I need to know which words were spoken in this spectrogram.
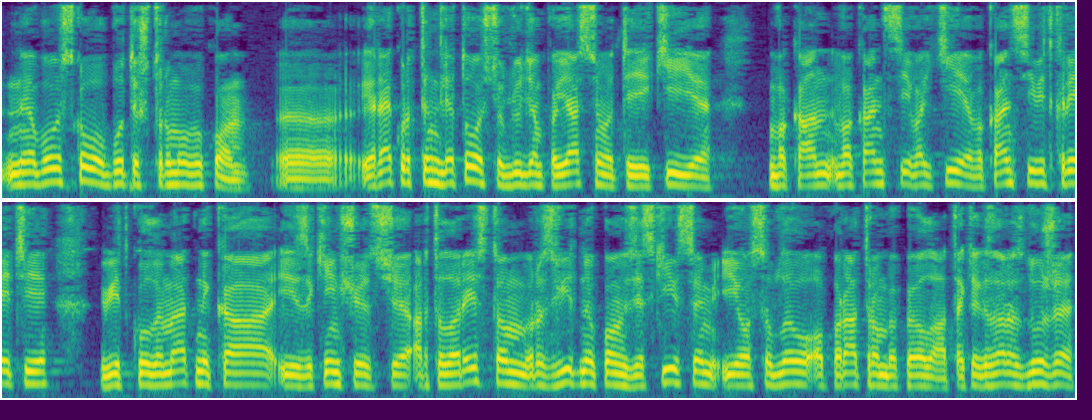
не обов'язково бути штурмовиком. І рекрутинг для того, щоб людям пояснювати, які є вакан, вакансії, які є вакансії відкриті від кулеметника і закінчуючи артилеристом, розвідником, зв'язківцем і особливо оператором БПЛА. Так як зараз дуже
